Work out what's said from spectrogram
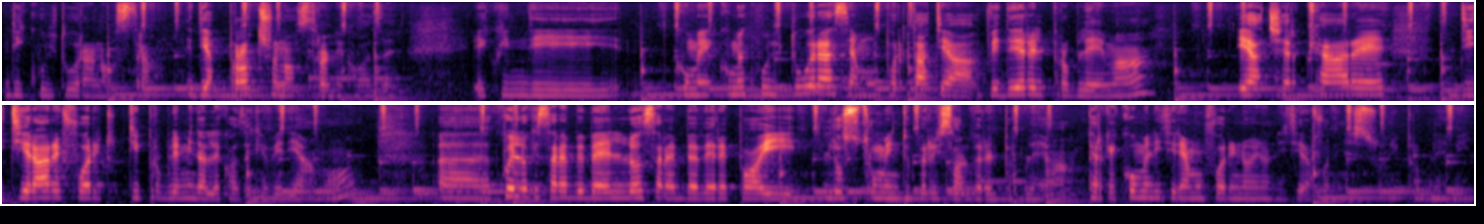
di cultura nostra e di approccio nostro alle cose e quindi come, come, cultura siamo portati a vedere il problema e a cercare di tirare fuori tutti i problemi dalle cose che vediamo. Uh, quello che sarebbe bello sarebbe avere poi lo strumento per risolvere il problema, perché come li tiriamo fuori noi non li tira fuori nessuno i problemi.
